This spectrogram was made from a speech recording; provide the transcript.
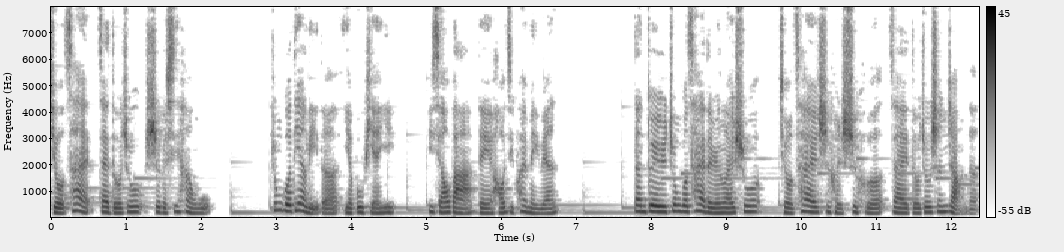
韭菜在德州是个稀罕物。中国店里的也不便宜，一小把得好几块美元。但对中国菜的人来说，韭菜是很适合在德州生长的，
